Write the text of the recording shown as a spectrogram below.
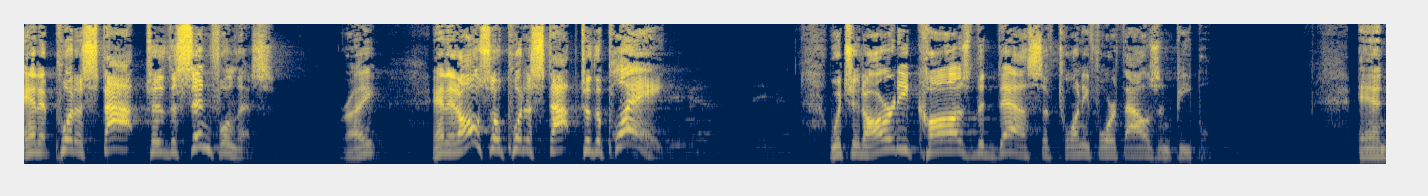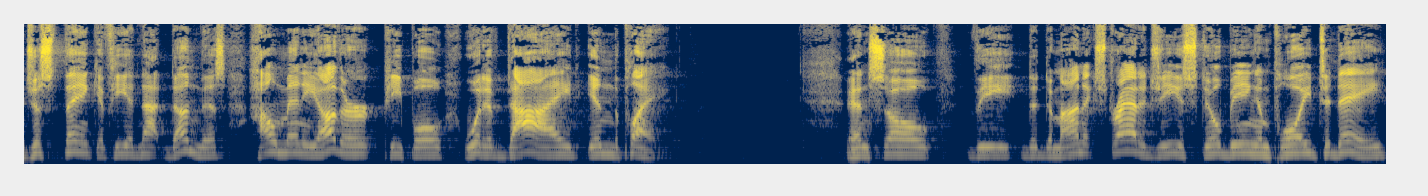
and it put a stop to the sinfulness, right? And it also put a stop to the plague, which had already caused the deaths of 24,000 people. And just think if he had not done this, how many other people would have died in the plague. And so the, the demonic strategy is still being employed today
